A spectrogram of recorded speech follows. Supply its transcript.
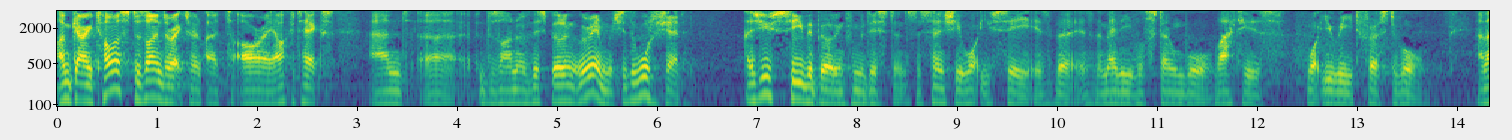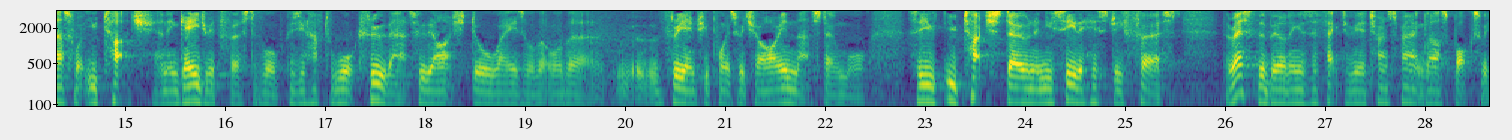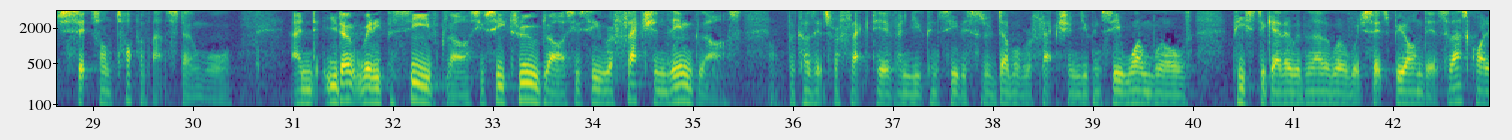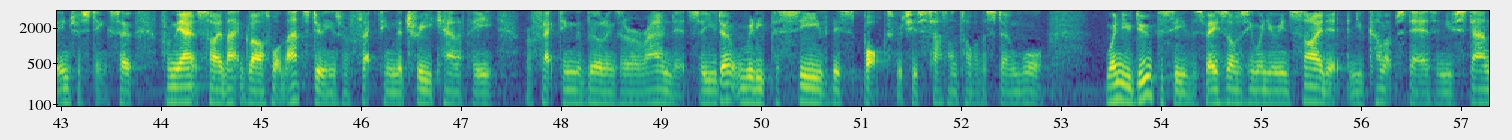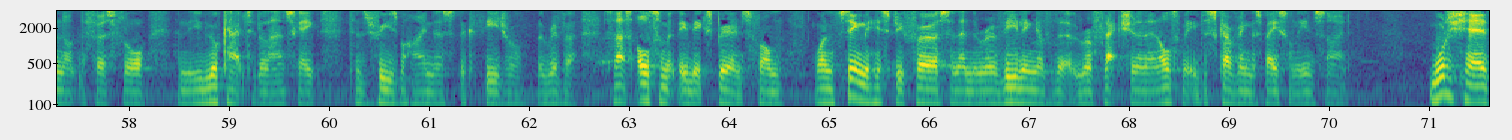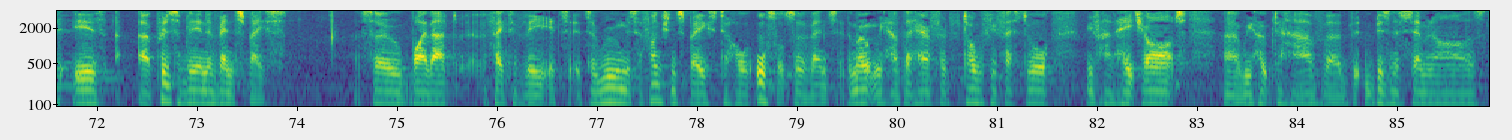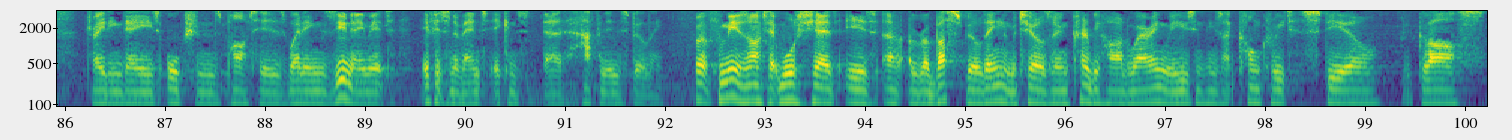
I'm Gary Thomas, Design Director at RRA Architects and uh, designer of this building that we're in, which is the Watershed. As you see the building from a distance, essentially what you see is the, is the medieval stone wall. That is what you read first of all. And that's what you touch and engage with first of all, because you have to walk through that, through the arched doorways or the, or the, the three entry points which are in that stone wall. So you, you touch stone and you see the history first. The rest of the building is effectively a transparent glass box which sits on top of that stone wall. And you don't really perceive glass. You see through glass, you see reflections in glass because it's reflective and you can see this sort of double reflection. You can see one world pieced together with another world which sits beyond it. So that's quite interesting. So from the outside, that glass, what that's doing is reflecting the tree canopy, reflecting the buildings that are around it. So you don't really perceive this box which is sat on top of the stone wall when you do perceive the space, obviously when you're inside it and you come upstairs and you stand on the first floor and you look out to the landscape, to the trees behind us, the cathedral, the river. So that's ultimately the experience from one seeing the history first and then the revealing of the reflection and then ultimately discovering the space on the inside. Watershed is uh, principally an event space. So by that, effectively, it's, it's a room, it's a function space to hold all sorts of events. At the moment, we have the Hereford Photography Festival, we've had H Art, uh, we hope to have uh, b- business seminars, trading days, auctions, parties, weddings, you name it. If it's an event, it can uh, happen in this building. But for me as an architect, Watershed is a, a robust building. The materials are incredibly hard wearing. We're using things like concrete, steel, glass,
